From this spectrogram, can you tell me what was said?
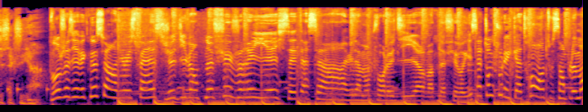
you sexy, huh? Bon jeudi avec nous sur Radio Espace, jeudi 29 février, c'est assez rare évidemment pour le dire, 29 février, ça tombe tous les 4 ans hein, tout simplement,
